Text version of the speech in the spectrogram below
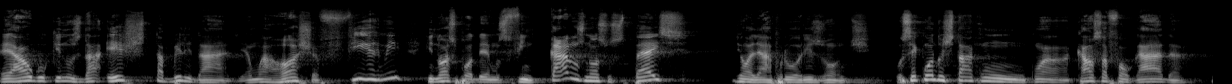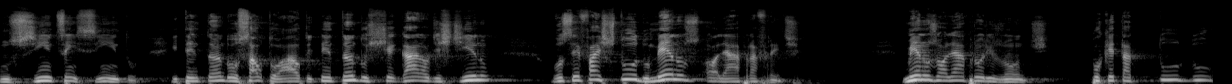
é algo que nos dá estabilidade, é uma rocha firme que nós podemos fincar os nossos pés e olhar para o horizonte. Você, quando está com, com a calça folgada, com cinto, sem cinto, e tentando o salto alto, e tentando chegar ao destino, você faz tudo menos olhar para frente menos olhar para o horizonte, porque está tudo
